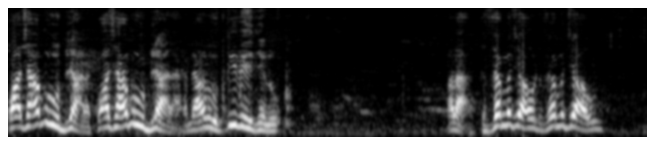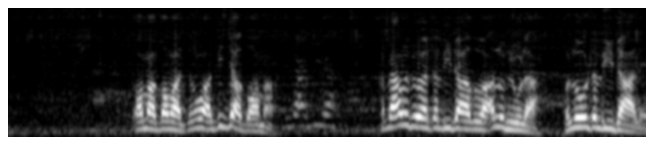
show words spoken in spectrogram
ကွာချားမှုကိုပြတယ်ကွာချားမှုကိုပြတယ်ခင်ဗျားတို့သိသိချင်းလို့ဟဲ့လားတစ်စက်မကြောက်ဘူးတစ်စက်မကြောက်ဘူးသွားမှာသွားမှာကျွန်တော်ကအတိကျသွားမှာဒီကကြီးကခင်ဗျားတို့ပြောတလီတာဆိုတာအဲ့လိုမျိုးလားဘလို့တလီတာလဲ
